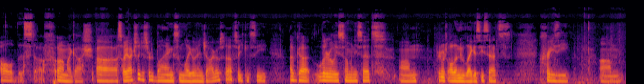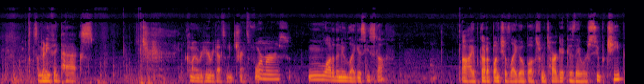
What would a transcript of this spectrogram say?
All of this stuff. Oh my gosh. Uh, so I actually just started buying some Lego Ninjago stuff. So you can see I've got literally so many sets. Um, pretty much all the new Legacy sets. Crazy. Um, some minifig packs. Coming over here, we got some Transformers. A lot of the new Legacy stuff. I got a bunch of Lego books from Target because they were super cheap.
